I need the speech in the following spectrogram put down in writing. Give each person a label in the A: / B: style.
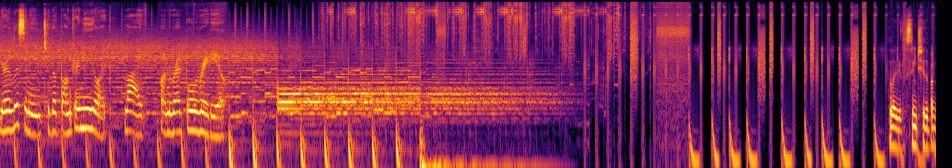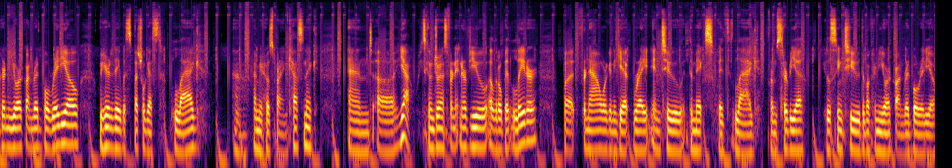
A: You're listening to The Bunker New York, live on Red Bull Radio.
B: Hello, you're listening to The Bunker New York on Red Bull Radio. We're here today with special guest Lag. Uh, I'm your host, Bryan Kasenic. And uh, yeah, he's going to join us for an interview a little bit later. But for now, we're going to get right into the mix with Lag from Serbia. You're listening to The Bunker New York on Red Bull Radio.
